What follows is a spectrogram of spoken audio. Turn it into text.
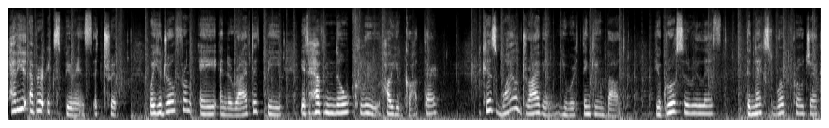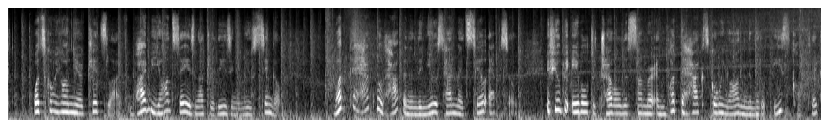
Have you ever experienced a trip where you drove from A and arrived at B, yet have no clue how you got there? Because while driving, you were thinking about your grocery list, the next work project, what's going on in your kid's life, why Beyonce is not releasing a new single, what the heck will happen in the newest Handmaid's Tale episode, if you'll be able to travel this summer and what the heck's going on in the Middle East conflict.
